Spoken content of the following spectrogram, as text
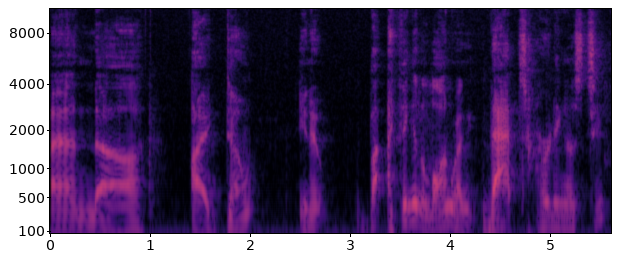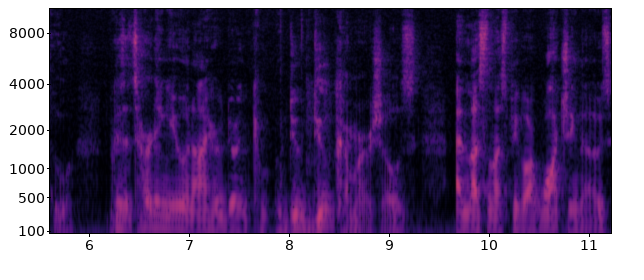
and uh, I don't, you know. But I think in the long run, that's hurting us too, because it's hurting you and I who are doing who do do commercials. And less and less people are watching those.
